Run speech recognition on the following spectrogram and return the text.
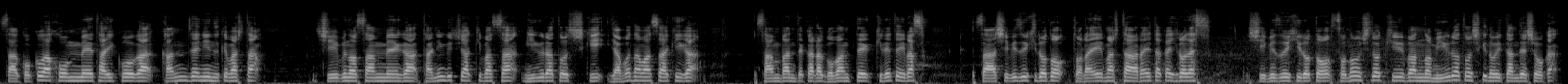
さあここは本命対抗が完全に抜けました。チームの3名が谷口昭正三浦俊樹山田正明が3番手から5番手切れています。さあ清水宏と捉えました新井貴弘です。清水宏とその後ろ9番の三浦俊樹のいたんでしょうか。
